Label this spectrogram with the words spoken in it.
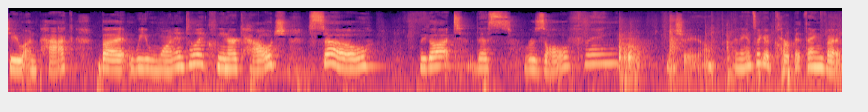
to unpack, but we wanted to like clean our couch. So we got this Resolve thing. Let me show you. I think it's like a carpet thing, but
